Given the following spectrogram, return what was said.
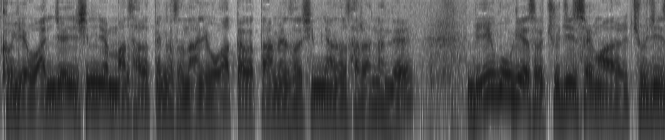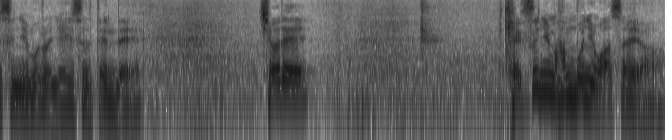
거기에 완전히 10년만 살았던 것은 아니고 왔다 갔다 하면서 10년을 살았는데 미국에서 주지 생활, 주지 스님으로 이제 있을 때인데 절에 객스님 한 분이 왔어요.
